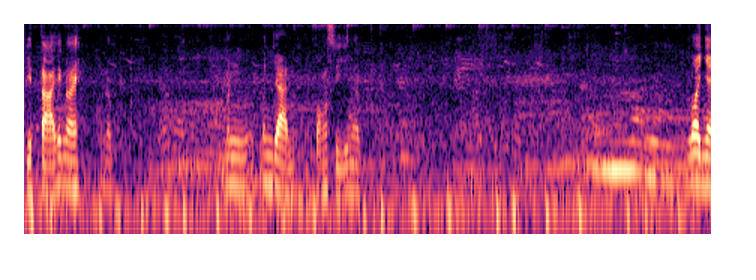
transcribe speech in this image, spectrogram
ปิดตาจักหน่อยนะครับ มันมันยานของสีนะครับร้อยใหญ่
